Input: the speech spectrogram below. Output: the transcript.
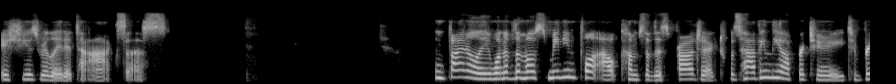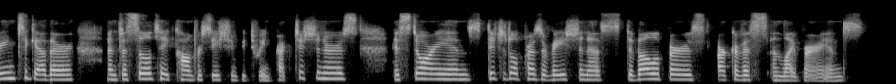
issues related to access. And finally, one of the most meaningful outcomes of this project was having the opportunity to bring together and facilitate conversation between practitioners, historians, digital preservationists, developers, archivists, and librarians.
